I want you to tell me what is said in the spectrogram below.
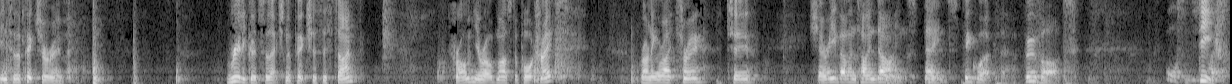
Into the picture room. Really good selection of pictures this time. From your old master portraits, running right through to Sherry Valentine Daines. Daines, big work there. Bouvards. Awesome Dyf.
